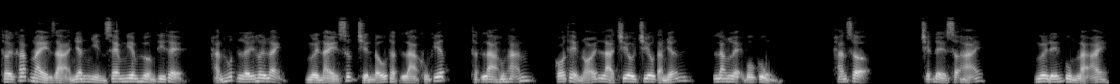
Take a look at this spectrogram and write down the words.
Thời khắc này giả nhân nhìn xem nghiêm hưởng thi thể hắn hút lấy hơi lạnh, người này sức chiến đấu thật là khủng khiếp, thật là hung hãn, có thể nói là chiêu chiêu tàn nhẫn, lăng lệ vô cùng. Hắn sợ, triệt để sợ hãi. Ngươi đến cùng là ai,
